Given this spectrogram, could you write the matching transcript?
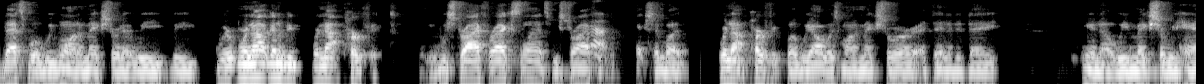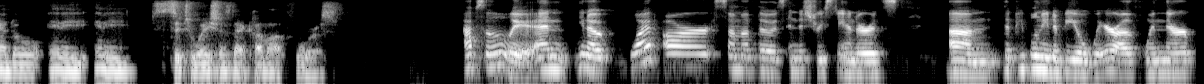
that's what we want to make sure that we we we're, we're not going to be we're not perfect. We strive for excellence we strive yeah. for perfection but we're not perfect but we always want to make sure at the end of the day you know we make sure we handle any any situations that come up for us. Absolutely. And you know what are some of those industry standards um, that people need to be aware of when they're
